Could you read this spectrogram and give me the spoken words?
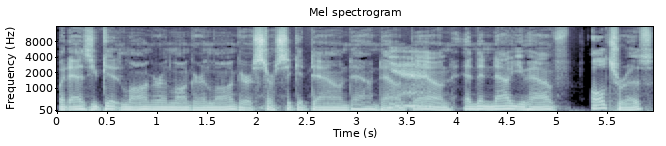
But as you get longer and longer and longer, it starts to get down, down, down, Yeah. down. And then now you have ultras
